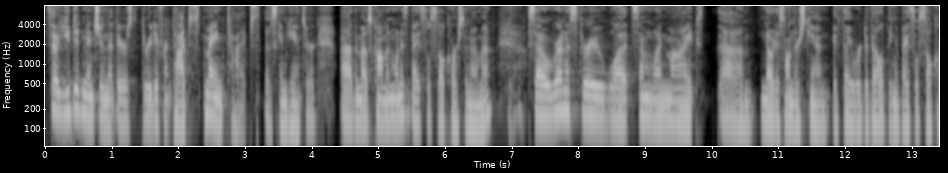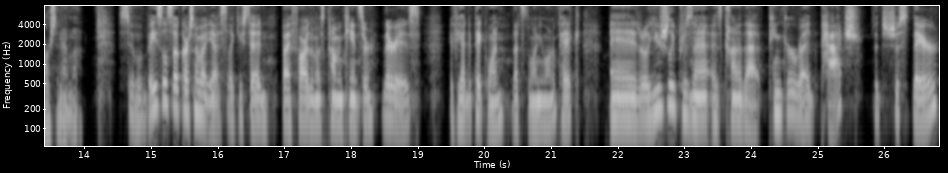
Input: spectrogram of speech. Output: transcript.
So you did mention that there's three different types, main types of skin cancer. Uh, the most common one is basal cell carcinoma. Yeah. So run us through what someone might um, notice on their skin if they were developing a basal cell carcinoma. So, basal cell carcinoma, yes, like you said, by far the most common cancer there is. If you had to pick one, that's the one you want to pick. And it'll usually present as kind of that pink or red patch that's just there.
